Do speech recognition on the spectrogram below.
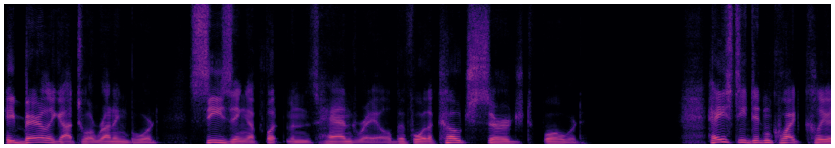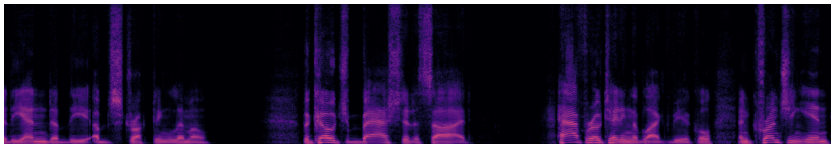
He barely got to a running board, seizing a footman's handrail before the coach surged forward. Hasti didn't quite clear the end of the obstructing limo. The coach bashed it aside, half rotating the black vehicle and crunching in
